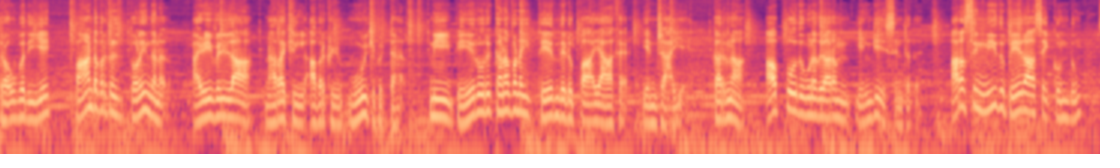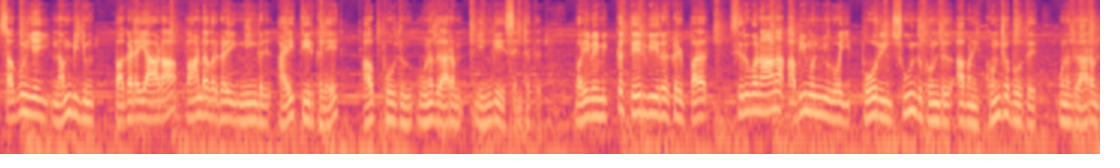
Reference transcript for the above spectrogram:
திரௌபதியே பாண்டவர்கள் தொலைந்தனர். அழிவில்லா நரகில் அவர்கள் மூழ்கிவிட்டனர். நீ வேறொரு கணவனை தேர்ந்தெடுப்பாயாக என்றாயே. கர்ணா அப்போது உனது அறம் எங்கே சென்றது? அரசின் மீது பேராசை கொண்டும் சகுனியை நம்பியும் பகடையாடா பாண்டவர்களை நீங்கள் அழைத்தீர்களே அப்போது உனது அறம் எங்கே சென்றது? வலிமை மிக்க தேர்வீரர்கள் பலர் சிறுவனான அபிமன்யுவை போரில் சூழ்ந்து கொண்டு அவனை கொன்றபோது உனது அறம்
